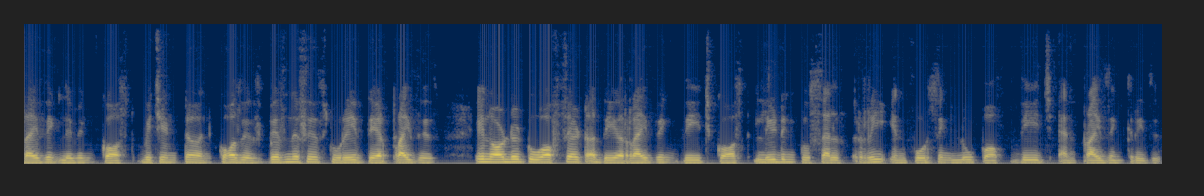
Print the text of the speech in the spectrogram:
rising living costs, which in turn causes businesses to raise their prices in order to offset their rising wage cost, leading to self-reinforcing loop of wage and price increases.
